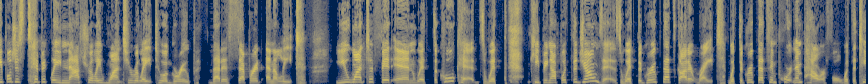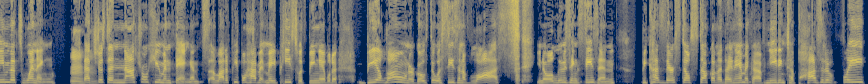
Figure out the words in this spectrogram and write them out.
people just typically naturally want to relate to a group that is separate and elite. You want to fit in with the cool kids, with keeping up with the Joneses, with the group that's got it right, with the group that's important and powerful, with the team that's winning. Mm-hmm. That's just a natural human thing. And a lot of people haven't made peace with being able to be alone or go through a season of loss, you know, a losing season, because they're still stuck on the dynamic of needing to positively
